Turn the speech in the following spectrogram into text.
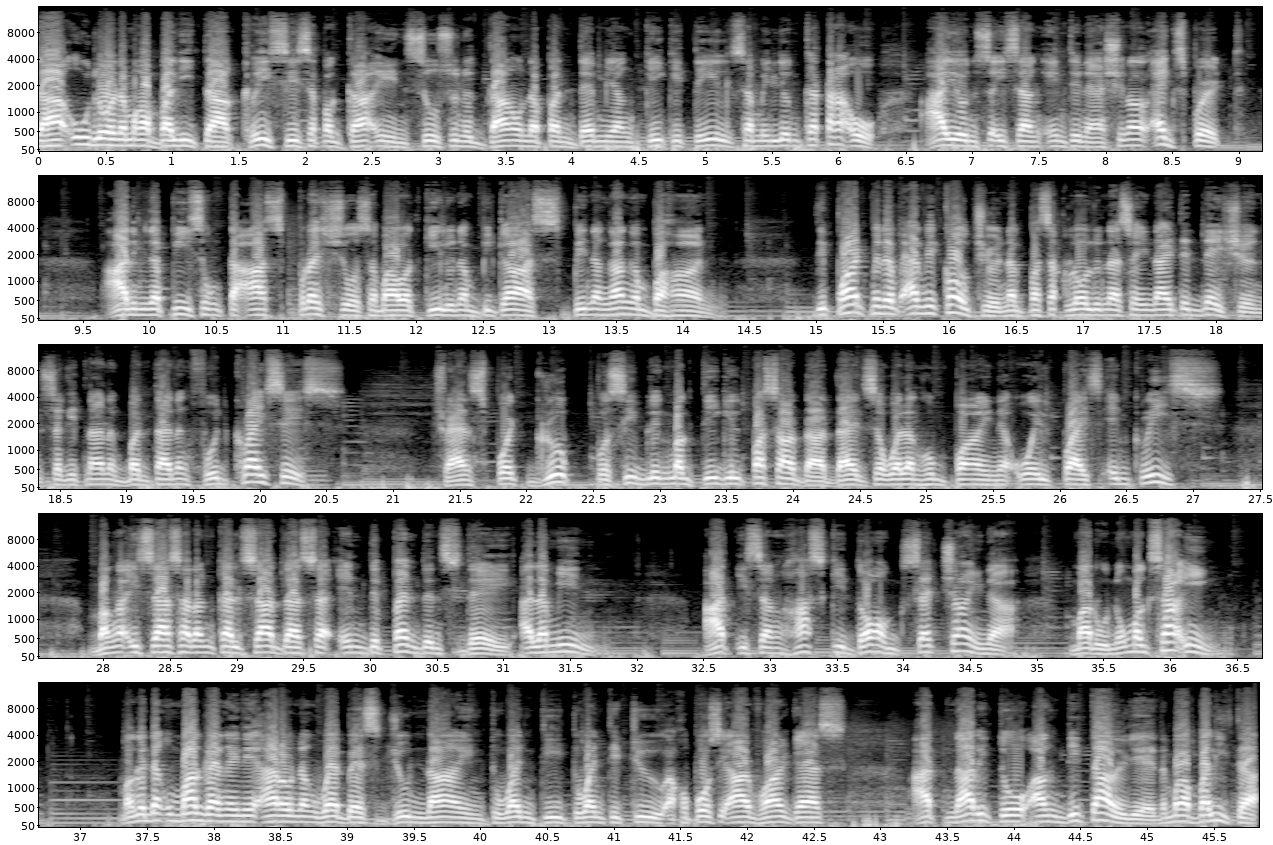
Sa ulo ng mga balita, krisis sa pagkain, susunod daw na pandemyang kikitil sa milyon katao ayon sa isang international expert. Anim na pisong taas presyo sa bawat kilo ng bigas, pinangangambahan. Department of Agriculture nagpasaklolo na sa United Nations sa gitna ng banta ng food crisis. Transport Group posibleng magtigil pasada dahil sa walang humpay na oil price increase mga isasarang kalsada sa Independence Day, alamin. At isang husky dog sa China, marunong magsaing. Magandang umaga ngayon ay araw ng Webes, June 9, 2022. Ako po si R. Vargas at narito ang detalye ng mga balita.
